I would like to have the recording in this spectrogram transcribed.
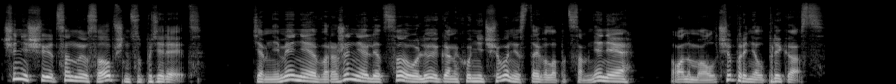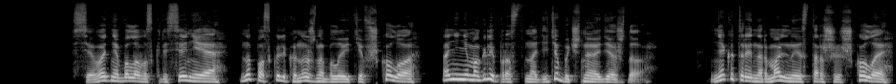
Чин еще и ценную сообщницу потеряет. Тем не менее, выражение лица у Лю и Ганху ничего не ставило под сомнение, он молча принял приказ. Сегодня было воскресенье, но поскольку нужно было идти в школу, они не могли просто надеть обычную одежду. Некоторые нормальные старшие школы,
